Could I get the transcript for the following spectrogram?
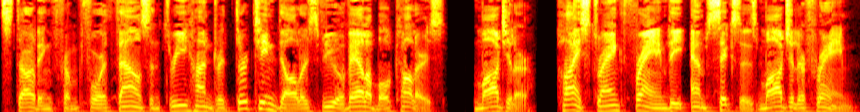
Starting from $4,313 view available colors, modular, high-strength frame The M6's modular frame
